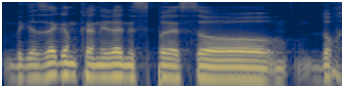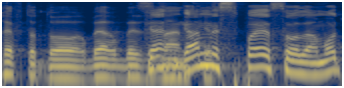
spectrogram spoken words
בגלל זה גם כנראה נספרסו דוחפת אותו הרבה הרבה כן, זמן. כן, גם כ... נספרסו, למרות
